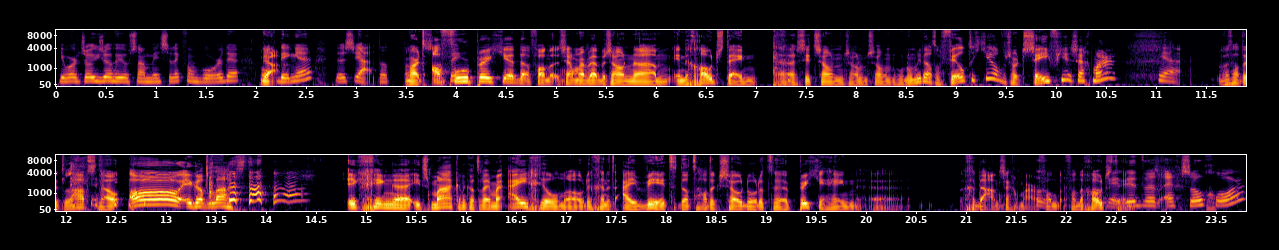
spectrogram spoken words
Je wordt sowieso heel snel misselijk van woorden of Ja. dingen. Dus ja, dat, dat Maar het ik. afvoerputje van, zeg maar, we hebben zo'n, ehm, in de gootsteen eh, zit zo'n, zo'n, zo'n, hoe noem je dat? Een filtertje of een soort zeefje, zeg maar. Ja. Wat had ik laatst nou? Oh, ik had laatst... Ik ging eh, iets maken en ik had alleen maar eigeel nodig. En het eiwit, dat had ik zo door het eh, putje heen gedaan, zeg maar, van, van de gootsteen. dit was echt zo goor.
